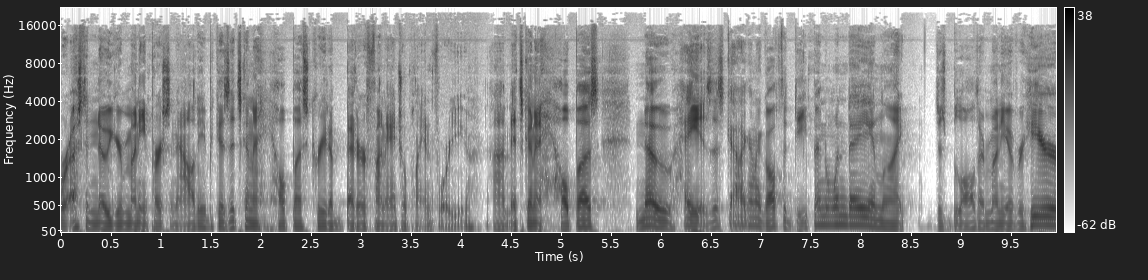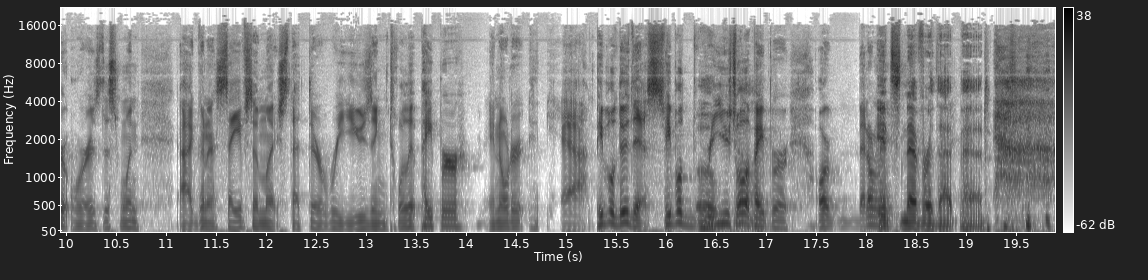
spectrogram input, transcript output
for us to know your money personality because it's going to help us create a better financial plan for you. Um, it's going to help us know, hey, is this guy going to go off the deep end one day and like just blow all their money over here, or is this one uh, going to save so much that they're reusing toilet paper in order? Yeah, people do this. People reuse toilet paper, or they don't. It's never that bad.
